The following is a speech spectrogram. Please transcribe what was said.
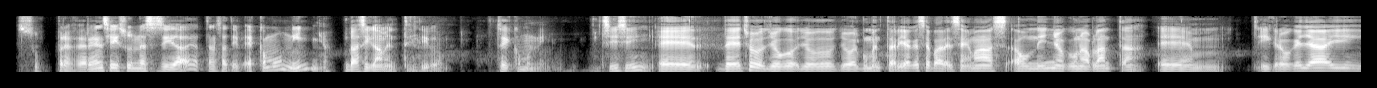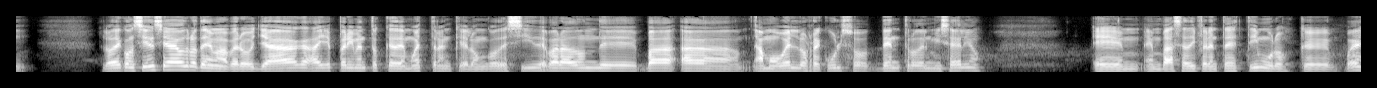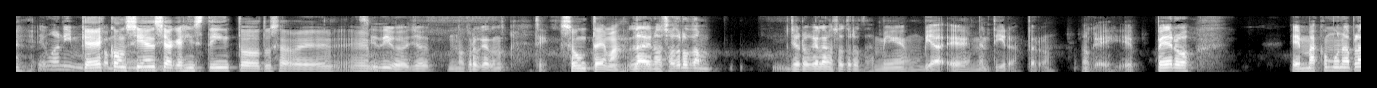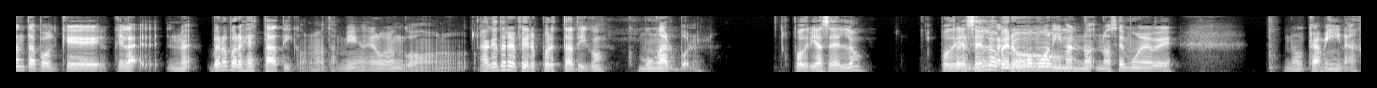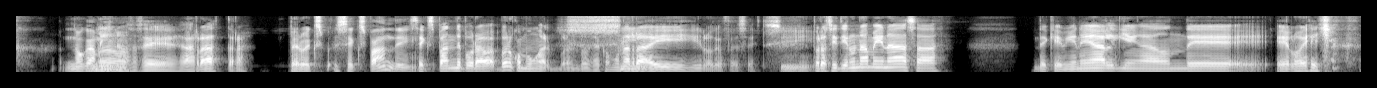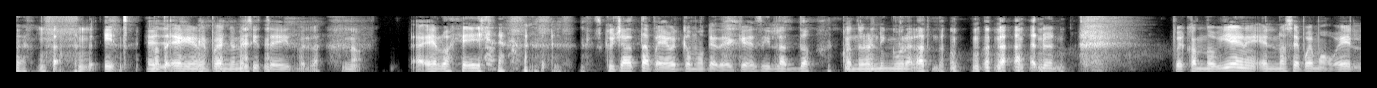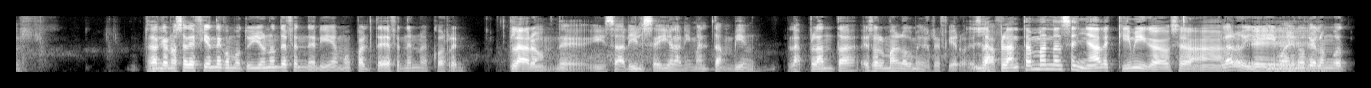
sus preferencias y sus necesidades están satisfechas. Es como un niño, Básicamente. digo, sí, como un niño. Sí, sí. Eh, de hecho, yo, yo, yo argumentaría que se parece más a un niño que a una planta. Eh, y creo que ya hay... Lo de conciencia es otro tema, pero ya hay experimentos que demuestran que el hongo decide para dónde va a, a mover los recursos dentro del micelio eh, en base a diferentes estímulos que, pues, que es un- conciencia, que es instinto, tú sabes. eh, Sí, digo, yo no creo que... Sí. Es un tema. La de nosotros tam- Yo creo que la de nosotros también es un via- es mentira, pero. Ok. eh, Pero es más como una planta porque. que la- no bueno, pero es estático, ¿no? También. El hongo. ¿A qué te refieres por estático? Como un árbol. Podría serlo. Podría Pero, serlo, no, pero. Como animal, no, no se mueve. No camina. No camina. No, se arrastra. Pero se expande. Se expande por abajo. Bueno, como un árbol, entonces, como una raíz y lo que fuese. Sí. Pero si tiene una amenaza de que viene alguien a donde él o ella. it. No te- en español no existe it, ¿verdad? No. él o ella. Escucha hasta peor, como que de que decir las dos, cuando no es ninguna de las dos. pues cuando viene, él no se puede mover. O sea, que no se defiende como tú y yo nos defenderíamos. Parte de defendernos es correr. Claro. y salirse, y el animal también. Las plantas, eso es más a lo que me refiero. Las plantas mandan señales químicas, o sea. Claro, y eh, imagino que el hongo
